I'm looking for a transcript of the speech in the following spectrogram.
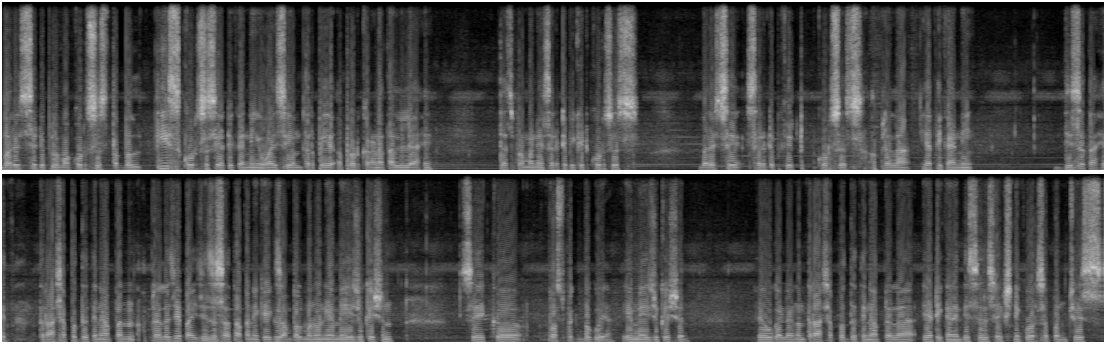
बरेचसे डिप्लोमा कोर्सेस तब्बल तीस कोर्सेस या ठिकाणी वाय सी एमतर्फे अपलोड करण्यात आलेले आहे. त्याचप्रमाणे सर्टिफिकेट कोर्सेस बरेचसे सर्टिफिकेट कोर्सेस आपल्याला या ठिकाणी दिसत आहेत. तर अशा पद्धतीने आपण आपल्याला जे पाहिजे जसं आता आपण एक एक्झाम्पल म्हणून एम ए एज्युकेशनचं एक प्रॉस्पेक्ट बघूया. एम ए एज्युकेशन हे उघडल्यानंतर अशा पद्धतीने आपल्याला या ठिकाणी दिसेल शैक्षणिक वर्ष पंचवीस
